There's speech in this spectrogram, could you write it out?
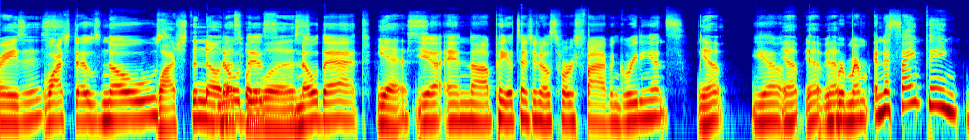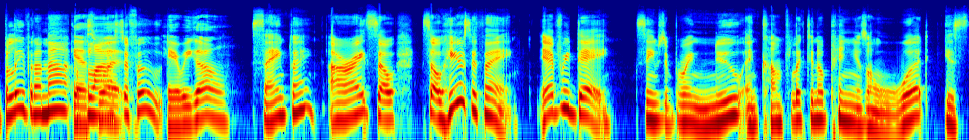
catchphrases. Watch those no's. Watch the no. know That's what this, it was. Know that. Yes. Yeah, and uh, pay attention to those first five ingredients. Yep. Yeah. Yep. Yep. Yep. Remember, and the same thing, believe it or not, Guess applies what? to food. Here we go. Same thing. All right. So so here's the thing. Every day seems to bring new and conflicting opinions on what is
